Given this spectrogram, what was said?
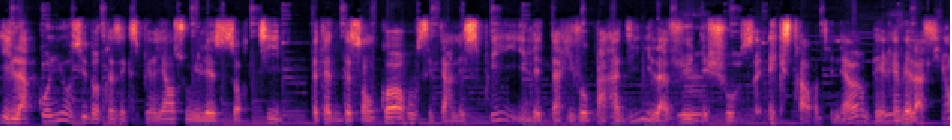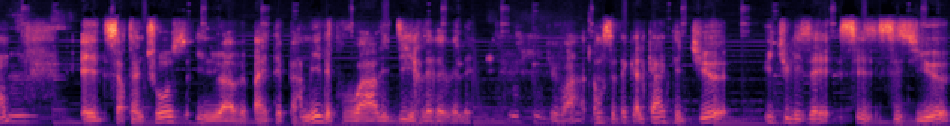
il a connu aussi d'autres expériences où il est sorti peut-être de son corps, où c'était un esprit, il est arrivé au paradis, il a vu mm. des choses extraordinaires, des mm. révélations, mm. et certaines choses, il ne lui avait pas été permis de pouvoir les dire, les révéler. Tu vois? Donc c'était quelqu'un que Dieu utiliser ses, yeux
